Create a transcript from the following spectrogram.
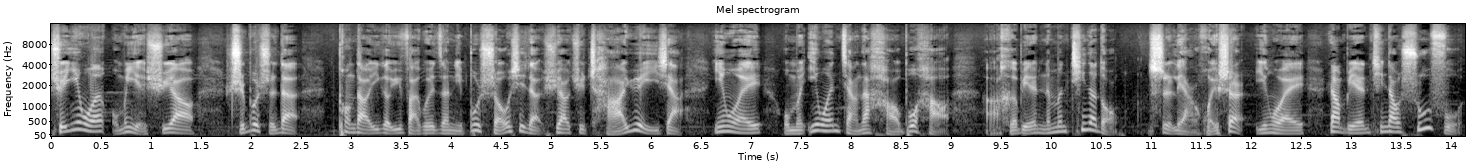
学英文我们也需要时不时的碰到一个语法规则你不熟悉的，需要去查阅一下，因为我们英文讲的好不好啊，和别人能不能听得懂。是两回事儿，因为让别人听到舒服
